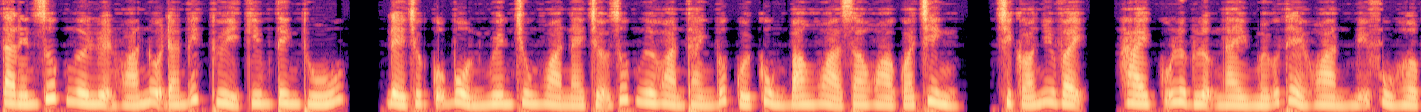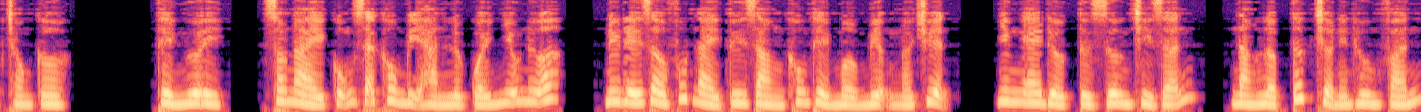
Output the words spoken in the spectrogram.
ta đến giúp ngươi luyện hóa nội đan bích thủy kim tinh thú, để cho cỗ bổn nguyên trung hòa này trợ giúp ngươi hoàn thành bước cuối cùng băng hỏa giao hòa quá trình, chỉ có như vậy, hai cỗ lực lượng này mới có thể hoàn mỹ phù hợp trong cơ. Thể ngươi, sau này cũng sẽ không bị hàn lực quấy nhiễu nữa, nữ đế giờ phút này tuy rằng không thể mở miệng nói chuyện, nhưng nghe được từ dương chỉ dẫn, nàng lập tức trở nên hương phấn.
